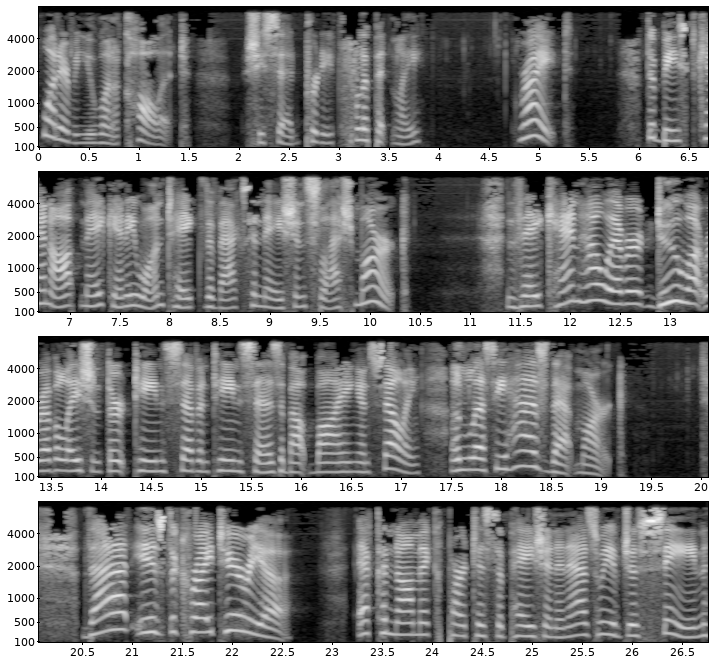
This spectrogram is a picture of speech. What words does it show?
whatever you want to call it, she said pretty flippantly. Right. The beast cannot make anyone take the vaccination slash mark. They can, however, do what Revelation 13:17 says about buying and selling unless he has that mark. That is the criteria. Economic participation. And as we have just seen,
